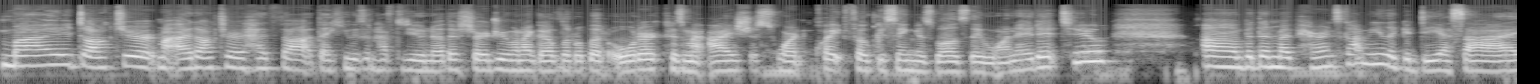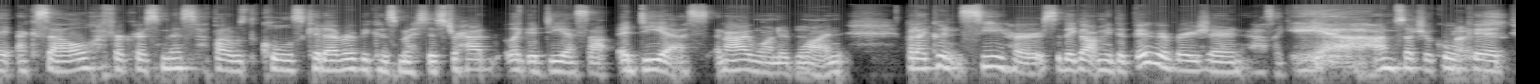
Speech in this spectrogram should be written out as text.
my doctor, my eye doctor, had thought that he was gonna have to do another surgery when I got a little bit older because my eyes just weren't quite focusing as well as they wanted it to. Um, but then my parents got me like a DSI XL for Christmas. I thought it was the coolest kid ever because my sister had like a DSI, a DS, and I wanted yeah. one, but I couldn't see her, so they got me the bigger version. I was like, yeah, I'm such a cool nice. kid,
